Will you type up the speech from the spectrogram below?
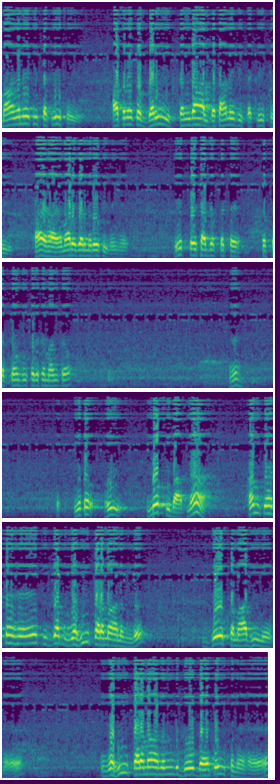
मांगने की तकलीफ़ हुई अपने को गरीब कंगाल बताने की तकलीफ़ हुई हाय हाय हमारे घर में रोटी नहीं है एक पैसा जब तक है तब तक क्यों दूसरे से मांगते हो? तो ये तो हुई लोक की बात ना हम कहते हैं कि जब वही परमानंद जो समाधि में है वही परमानंद जो वैकुंठ में है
